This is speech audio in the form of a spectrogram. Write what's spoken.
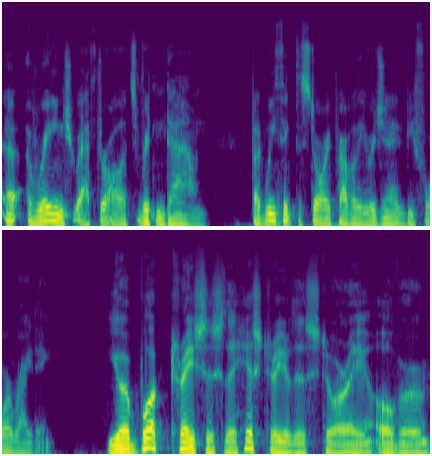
a, a range. After all, it's written down. But we think the story probably originated before writing. Your book traces the history of this story over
